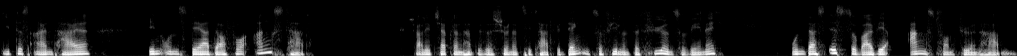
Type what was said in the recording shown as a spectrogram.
gibt es einen Teil in uns, der davor Angst hat. Charlie Chaplin hat dieses schöne Zitat, wir denken zu viel und wir fühlen zu wenig. Und das ist so, weil wir Angst vorm Fühlen haben.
